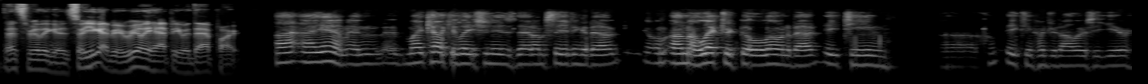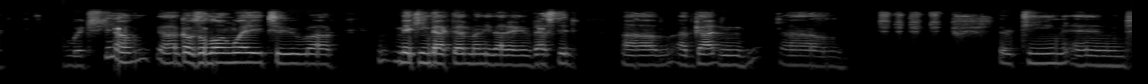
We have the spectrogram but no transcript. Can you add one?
That's really good. So you got to be really happy with that part. I, I, am, and my calculation is that I'm saving about on my electric bill alone about eighteen uh, eighteen hundred dollars a year which you know uh, goes a long way to uh, making back that money that I invested. Um, I've gotten um, 13 and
